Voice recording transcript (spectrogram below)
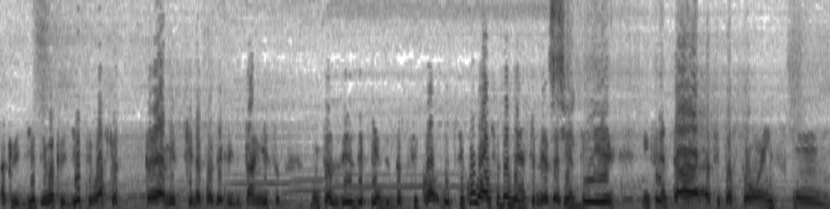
acredito, eu acredito, eu acho que até a medicina pode acreditar nisso, muitas vezes depende do, psico, do psicológico da gente, né? Da Sim. gente enfrentar as situações com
